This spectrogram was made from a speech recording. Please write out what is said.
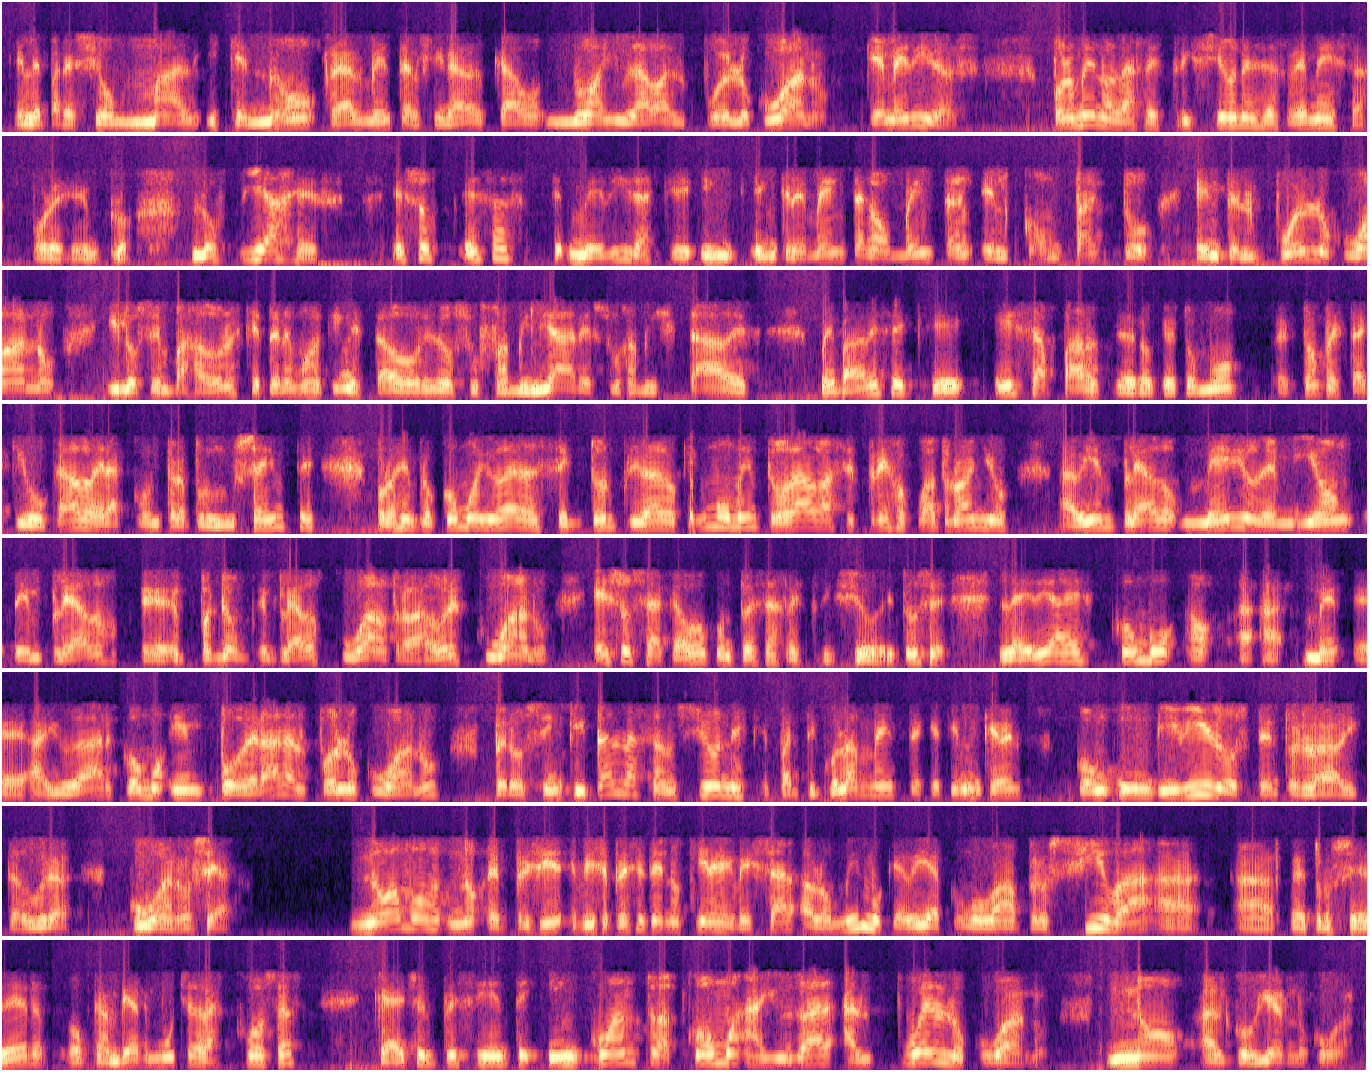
que le pareció mal y que no realmente al final al cabo no ayudaba al pueblo cubano. ¿Qué medidas? por lo menos las restricciones de remesas, por ejemplo, los viajes, esos, esas medidas que incrementan, aumentan el contacto entre el pueblo cubano y los embajadores que tenemos aquí en Estados Unidos, sus familiares, sus amistades, me parece que esa parte de lo que tomó Trump está equivocado, era contraproducente. Por ejemplo, cómo ayudar al sector privado que en un momento dado, hace tres o cuatro años, había empleado medio de millón de empleados, eh, perdón, empleados cubanos, trabajadores cubanos. Eso se acabó con todas esas restricciones. Entonces, la idea es cómo eh, ayudar, cómo empoderar al pueblo cubano, pero sin quitar las sanciones que particularmente que tienen que ver con individuos dentro de la dictadura cubana. O sea, no vamos, no, el, vicepresidente no quiere regresar a lo mismo que había como va, pero sí va a, retroceder o cambiar muchas de las cosas que ha hecho el presidente en cuanto a cómo ayudar al pueblo cubano, no al gobierno cubano.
